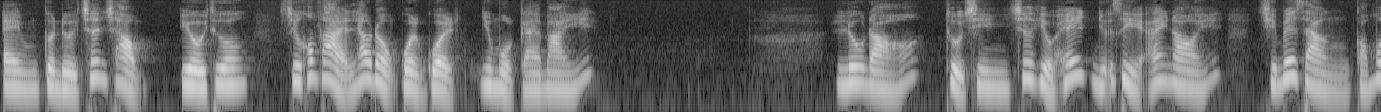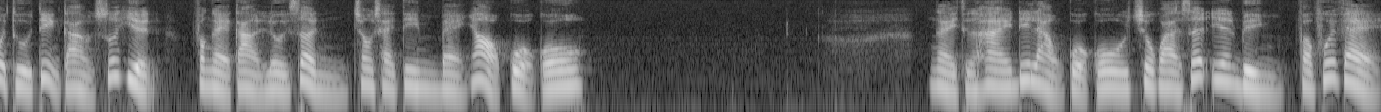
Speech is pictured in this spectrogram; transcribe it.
Em cần được trân trọng, yêu thương, chứ không phải lao động quẩn quẩn như một cái máy. Lúc đó, Thủ Trinh chưa hiểu hết những gì anh nói, chỉ biết rằng có một thứ tình cảm xuất hiện và ngày càng lớn dần trong trái tim bé nhỏ của cô. Ngày thứ hai đi làm của cô trôi qua rất yên bình và vui vẻ,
